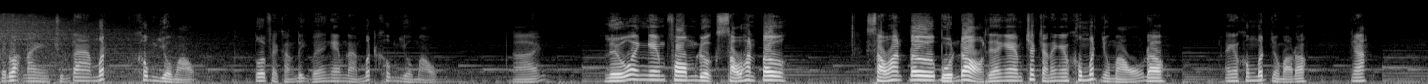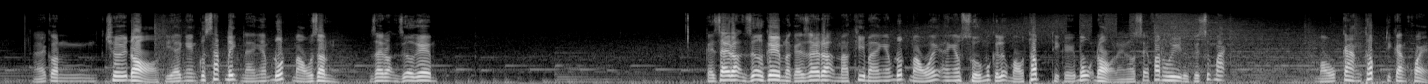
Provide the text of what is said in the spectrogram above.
Cái đoạn này chúng ta mất không nhiều máu. Tôi phải khẳng định với anh em là mất không nhiều máu. Đấy. Nếu anh em form được 6 Hunter 6 Hunter 4 đỏ thì anh em chắc chắn anh em không mất nhiều máu đâu. Anh em không mất nhiều máu đâu, Nhá. Đấy, còn chơi đỏ thì anh em cứ xác định là anh em đốt máu dần. Giai đoạn giữa game. Cái giai đoạn giữa game là cái giai đoạn mà khi mà anh em đốt máu ấy Anh em xuống một cái lượng máu thấp thì cái bộ đỏ này nó sẽ phát huy được cái sức mạnh. Máu càng thấp thì càng khỏe.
